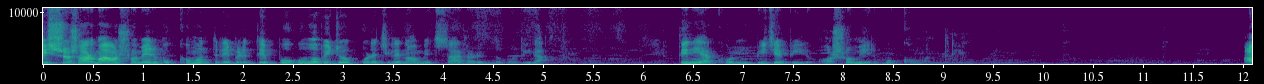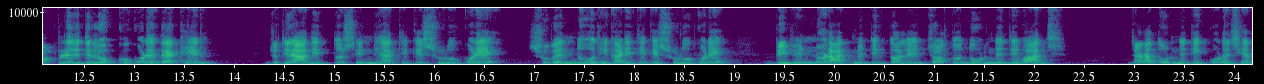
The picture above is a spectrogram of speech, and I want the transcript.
বিশ্ব শর্মা অসমের মুখ্যমন্ত্রীর বিরুদ্ধে বহু অভিযোগ করেছিলেন অমিত শাহ, নরেন্দ্র মোদীরা। তিনি এখন বিজেপির অসমের মুখ্যমন্ত্রী। আপনি যদি লক্ষ্য করে দেখেন, জ্যোতিরাদিত্য সিন্ধিয়া থেকে শুরু করে শুভেন্দু অধিকারী থেকে শুরু করে বিভিন্ন রাজনৈতিক দলের যত দুর্নীতিবাজ যারা দুর্নীতি করেছেন,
